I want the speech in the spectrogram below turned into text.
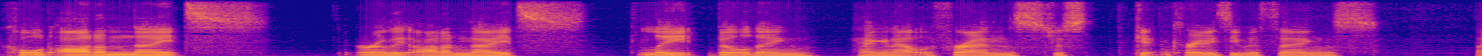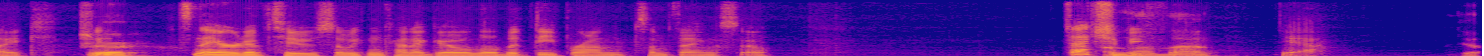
cold autumn nights, early autumn nights, late building, hanging out with friends, just getting crazy with things. Like sure. it's narrative too, so we can kind of go a little bit deeper on some things. So that should be love fun. that. Yeah. Yep.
